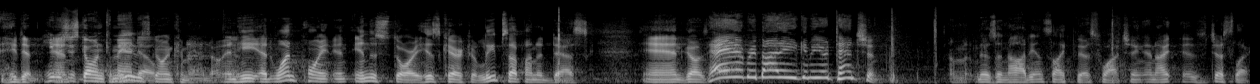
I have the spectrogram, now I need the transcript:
he, he didn't. He was just going commando. He was going commando. And he, at one point in, in the story, his character leaps up on a desk and goes, Hey, everybody, give me your attention. And there's an audience like this watching, and I, it was just like,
